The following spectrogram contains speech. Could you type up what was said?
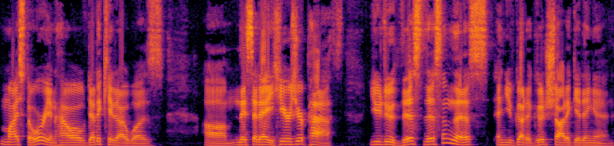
my story and how dedicated I was. Um, they said, Hey, here's your path you do this, this, and this, and you've got a good shot at getting in.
